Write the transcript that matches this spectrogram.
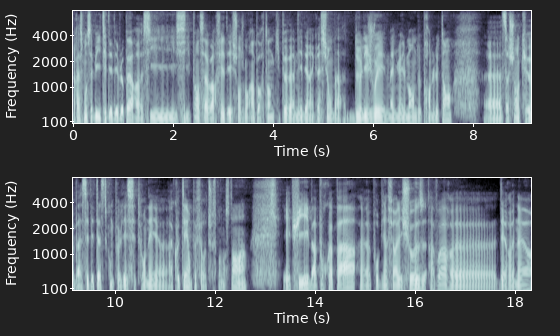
responsabilité des développeurs. Euh, s'ils s'ils pensent avoir fait des changements importants qui peuvent amener des régressions, bah, de les jouer manuellement, de prendre le temps, euh, sachant que bah, c'est des tests qu'on peut laisser tourner euh, à côté, on peut faire autre chose pendant ce temps. Hein. Et puis, bah, pourquoi pas, pour bien faire les choses, avoir des runners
